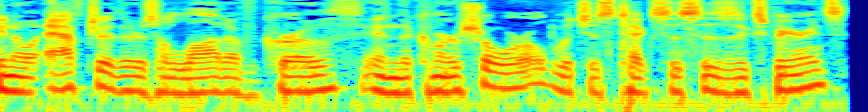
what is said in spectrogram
You know, after there's a lot of growth in the commercial world, which is Texas's experience,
